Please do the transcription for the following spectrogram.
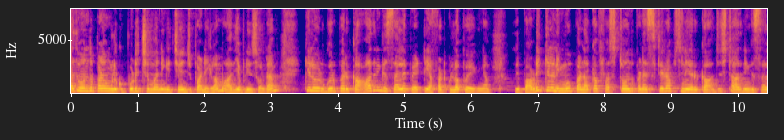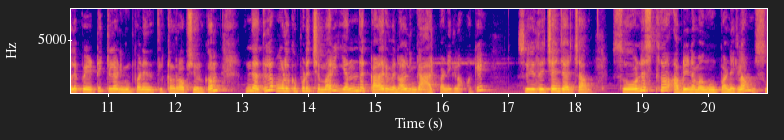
அது வந்து பண்ண உங்களுக்கு பிடிச்ச மாதிரி நீங்கள் சேஞ்ச் பண்ணிக்கலாம்? அது எப்படின்னு சொல்கிறேன் கீழே ஒரு குரூப் இருக்குது அது நீங்கள் செலக்ட் பண்ணிட்டு எஃபர்ட்குள்ளே போயிருங்க இப்போ அப்படி கீழே நீங்கள் மூவ் பண்ணாக்கா ஃபஸ்ட்டு வந்து பண்ண ஸ்டிரப்ஸ்னு இருக்கா? ஜஸ்ட் அது நீங்கள் செலக்ட் பண்ணிட்டு கீழே நீங்கள் மூவ் பண்ண இடத்துல கலர் ஆப்ஷன் இருக்கும். இந்த இடத்துல உங்களுக்கு பிடிச்ச மாதிரி எந்த கலர் வேணாலும் நீங்கள் ஆட் பண்ணிக்கலாம். ஓகே ஸோ இது சேஞ்ச் ஆகிடுச்சா ஸோ நெக்ஸ்ட்டு அப்படி நம்ம மூவ் பண்ணிக்கலாம். ஸோ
